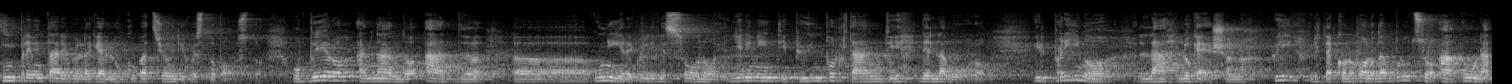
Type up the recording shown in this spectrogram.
implementare quella che è l'occupazione di questo posto, ovvero andando ad uh, unire quelli che sono gli elementi più importanti del lavoro. Il primo, la location. Qui il Tecnopolo d'Abruzzo ha una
